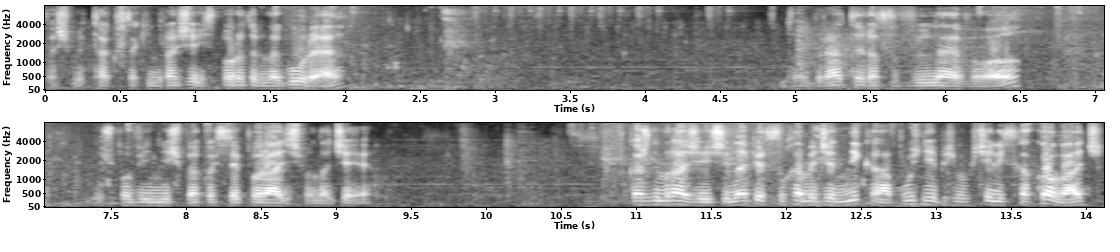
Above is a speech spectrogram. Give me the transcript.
Weźmy tak w takim razie i z powrotem na górę. Dobra, teraz w lewo. Już powinniśmy jakoś sobie poradzić, mam nadzieję. W każdym razie, jeśli najpierw słuchamy dziennika, a później byśmy chcieli skakować,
